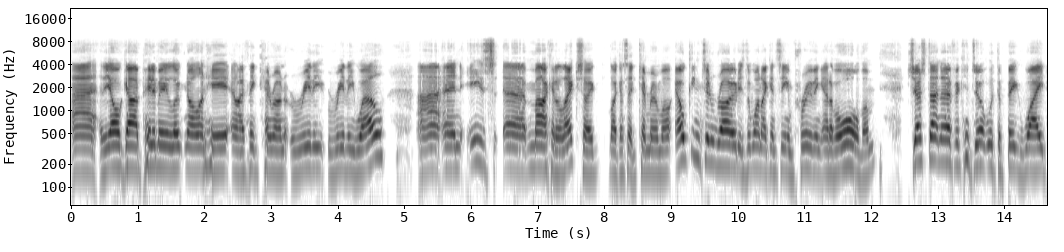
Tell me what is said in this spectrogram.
Uh, the old guard, Peter Me, Luke Nolan here, and I think can run really, really well uh, and is uh, market elect. So, like I said, can run Well. Elkington Road is the one I can see improving out of all of them. Just don't know if it can do it with the big weight,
